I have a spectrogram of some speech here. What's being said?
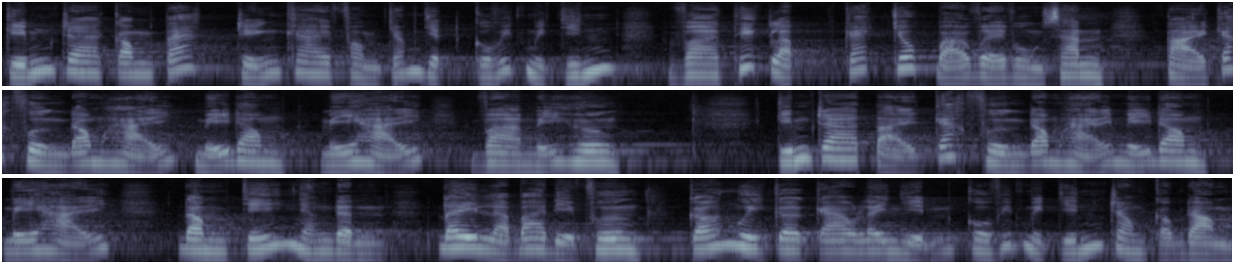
kiểm tra công tác triển khai phòng chống dịch COVID-19 và thiết lập các chốt bảo vệ vùng xanh tại các phường Đông Hải, Mỹ Đông, Mỹ Hải và Mỹ Hương. Kiểm tra tại các phường Đông Hải, Mỹ Đông, Mỹ Hải, đồng chí nhận định đây là ba địa phương có nguy cơ cao lây nhiễm COVID-19 trong cộng đồng,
